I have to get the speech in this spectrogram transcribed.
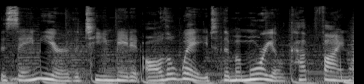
the same year the team made it all the way to the Memorial Cup final.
